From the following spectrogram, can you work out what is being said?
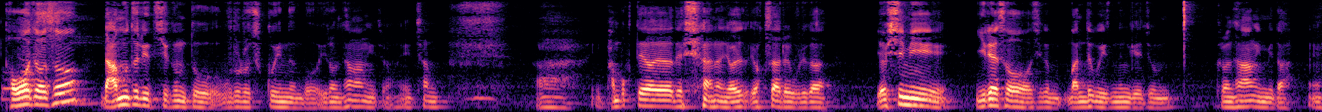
또 더워져서 다시. 나무들이 지금 또 우르르 죽고 있는 뭐 이런 상황이죠. 이참 아, 이 반복되어야 되지 않은 여- 역사를 우리가 열심히 일해서 지금 만들고 있는 게 좀 그런 상황입니다. 예.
